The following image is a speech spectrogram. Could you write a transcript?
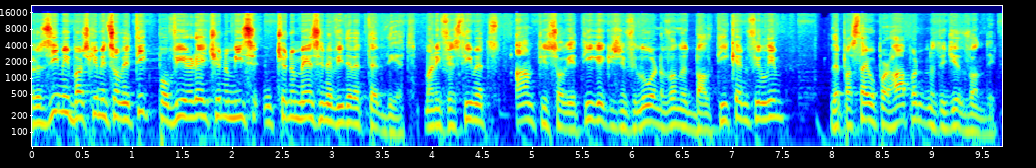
Rrëzimi i Bashkimit Sovjetik po vihej re që në mes, që në mesin e viteve 80. Manifestimet anti-sovjetike kishin filluar në vendet baltike në fillim, dhe pastaj u përhapën në të gjithë vendin.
